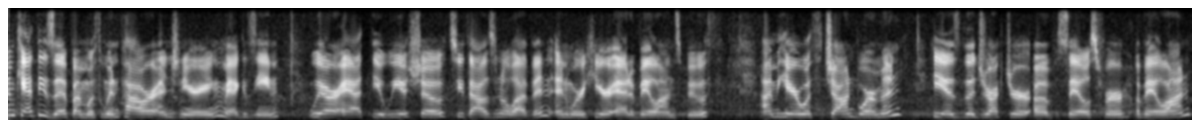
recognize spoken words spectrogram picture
I'm Kathy Zip. I'm with Wind Power Engineering Magazine. We are at the AWEA Show 2011 and we're here at Availon's booth. I'm here with John Boorman. He is the Director of Sales for Availon.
